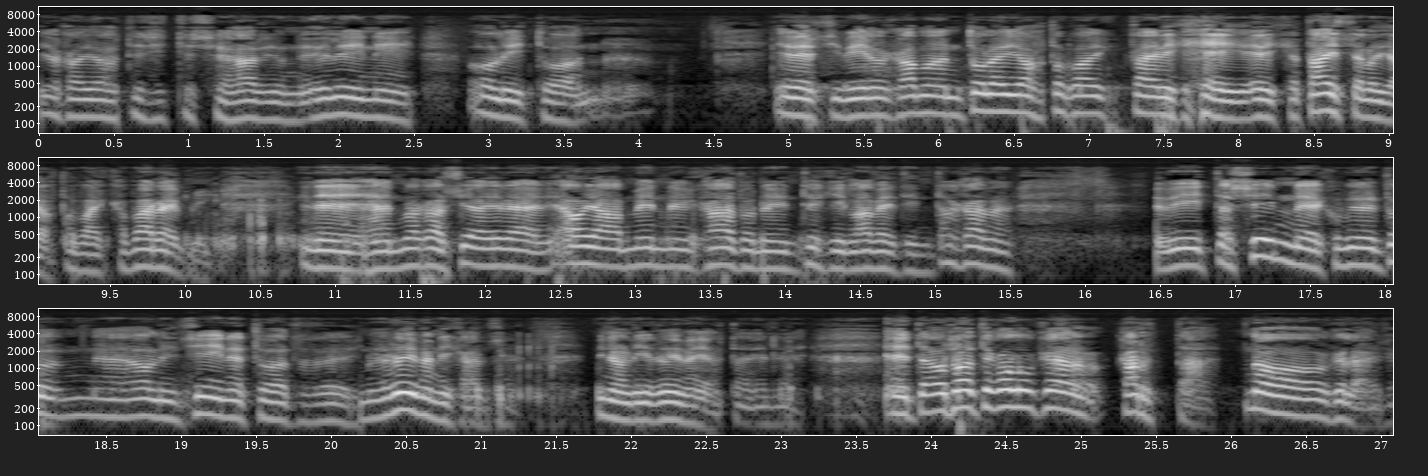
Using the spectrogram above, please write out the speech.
joka johti sitten se harjun yli, niin oli tuon Eversti Vilkaman tulejohtopaikka, eli, ei, eli taistelujohtopaikka paremmin. Ne, hän makasi siellä erään ojaan menneen kaatuneen teki lavetin takana viittasi sinne, kun minä, to, minä olin siinä tuota, ryhmäni kanssa. Minä olin ryhmäjohtaja. Että osaatteko lukea karttaa? No kyllä, se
